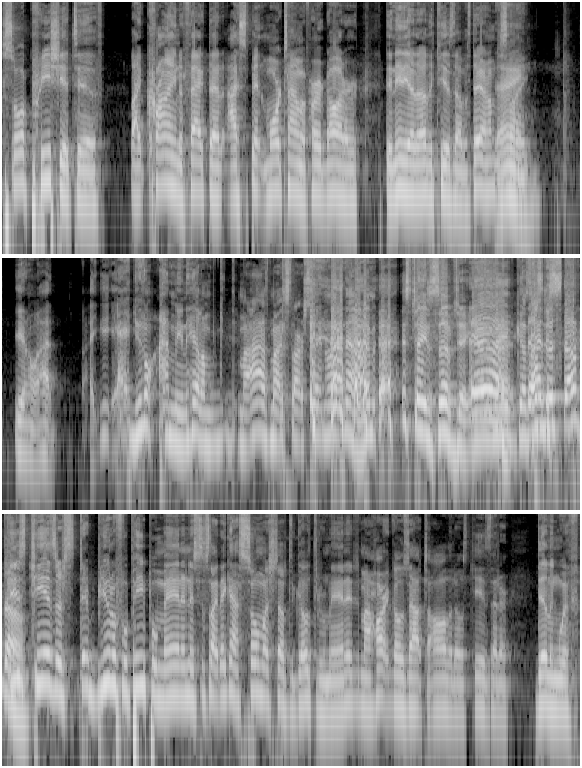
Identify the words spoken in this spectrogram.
so appreciative, like crying the fact that I spent more time with her daughter than any of the other kids that was there. And I'm just Dang. like, you know, I you don't. I mean, hell, I'm my eyes might start sweating right now. Let me, let's change the subject. You yeah, know what I mean? Because that's I just, good stuff. Though these kids are they're beautiful people, man, and it's just like they got so much stuff to go through, man. It, my heart goes out to all of those kids that are dealing with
